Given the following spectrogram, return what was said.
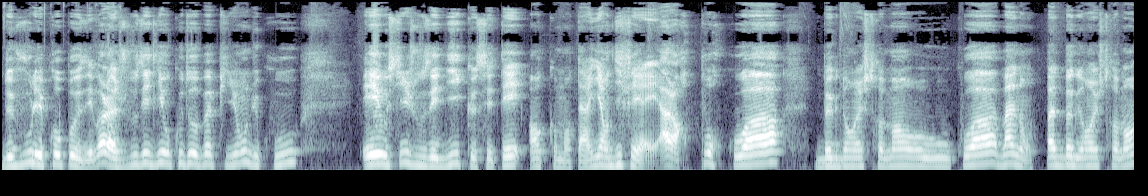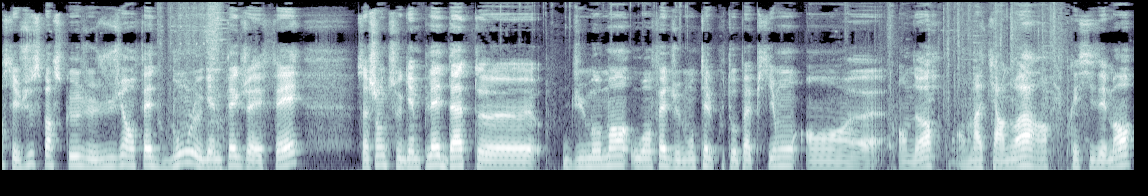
de vous les proposer. Voilà, je vous ai dit au couteau papillon, du coup, et aussi je vous ai dit que c'était en commentaire, en différé. Alors, pourquoi Bug d'enregistrement ou quoi? Bah non, pas de bug d'enregistrement, c'est juste parce que je jugeais en fait bon le gameplay que j'avais fait, sachant que ce gameplay date euh, du moment où en fait je montais le couteau papillon en, euh, or, en matière noire hein, plus précisément,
